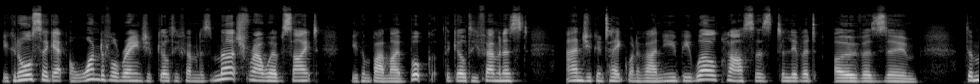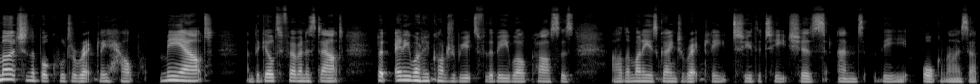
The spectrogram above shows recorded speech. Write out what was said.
You can also get a wonderful range of Guilty Feminist merch from our website. You can buy my book, The Guilty Feminist, and you can take one of our new Be Well classes delivered over Zoom. The merch in the book will directly help me out and the Guilty Feminist out, but anyone who contributes for the Be Well classes, uh, the money is going directly to the teachers and the organizer.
